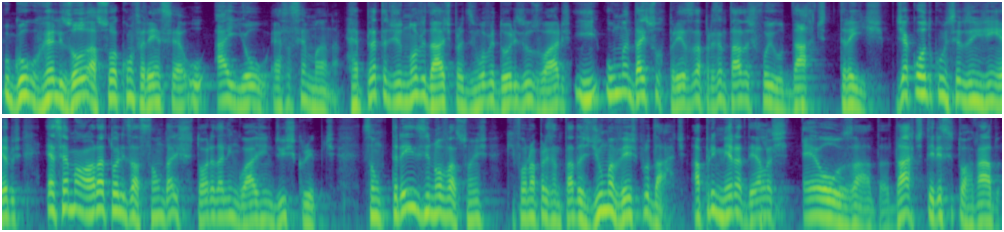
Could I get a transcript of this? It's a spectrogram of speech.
O Google realizou a sua conferência, o I.O., essa semana, repleta de novidades para desenvolvedores e usuários, e uma das surpresas apresentadas foi o Dart 3. De acordo com os seus engenheiros, essa é a maior atualização da história da linguagem do script. São três inovações que foram apresentadas de uma vez para o Dart. A primeira delas é ousada. Dart teria se tornado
